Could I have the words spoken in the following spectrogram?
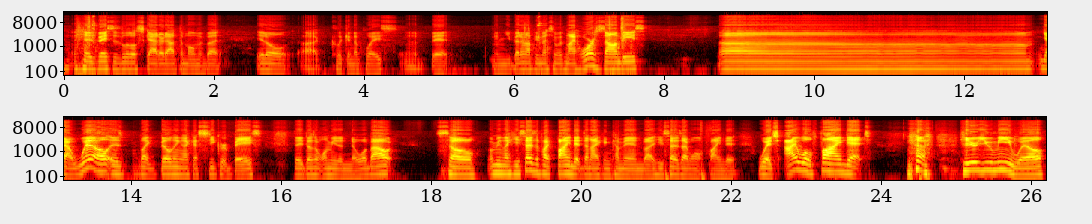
his base is a little scattered at the moment, but it'll uh, click into place in a bit. And you better not be messing with my horse zombies. Um, yeah, Will is like building like a secret base that he doesn't want me to know about. So, I mean, like he says if I find it, then I can come in, but he says I won't find it, which I will find it. Hear you me, Will.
